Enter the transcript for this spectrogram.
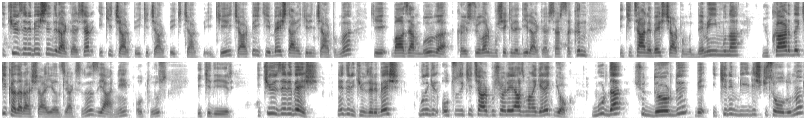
2 üzeri 5 nedir arkadaşlar? 2 çarpı 2 çarpı 2 çarpı 2 çarpı 2 5 tane 2'nin çarpımı ki bazen bunu da karıştırıyorlar. Bu şekilde değil arkadaşlar. Sakın 2 tane 5 çarpımı demeyin buna. Yukarıdaki kadar aşağı yazacaksınız. Yani 32'dir. 2 üzeri 5. Nedir 2 üzeri 5? Bunu git 32 çarpı şöyle yazmana gerek yok. Burada şu 4'ü ve 2'nin bir ilişkisi olduğunu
